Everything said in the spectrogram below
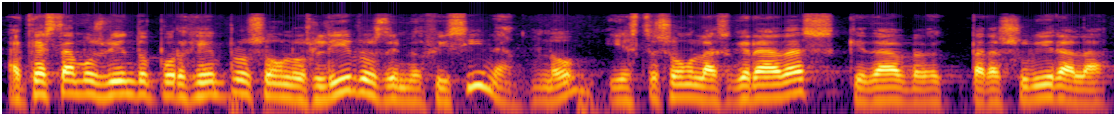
Acá estamos viendo, por ejemplo, son los libros de mi oficina, ¿no? Y estas son las gradas que da para subir a la,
